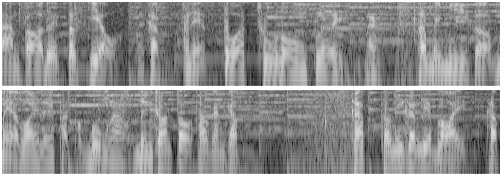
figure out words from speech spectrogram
ตามต่อด้วยเต้าเจี้ยวนะครับ อันนี้ตัวชูโรงเลยนะถ้าไม่มีก็ไม่อร่อยเลยผัดผักบุ้งเราหนึ่งช้อนโต๊ะเท่ากันครับ ครับ เท่านี้ก็เรียบร้อยครับ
